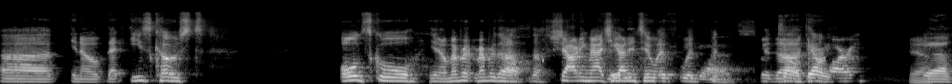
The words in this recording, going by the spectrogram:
uh, you know, that East Coast old school. You know, remember remember the the shouting match you got into with with with, Guys. with uh, Calipari. Calipari. yeah. Yeah.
